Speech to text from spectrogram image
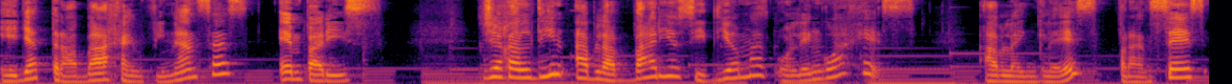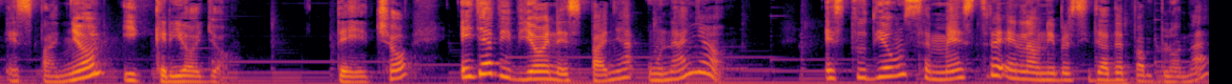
ella trabaja en finanzas en París. Geraldine habla varios idiomas o lenguajes. Habla inglés, francés, español y criollo. De hecho, ella vivió en España un año. Estudió un semestre en la Universidad de Pamplona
